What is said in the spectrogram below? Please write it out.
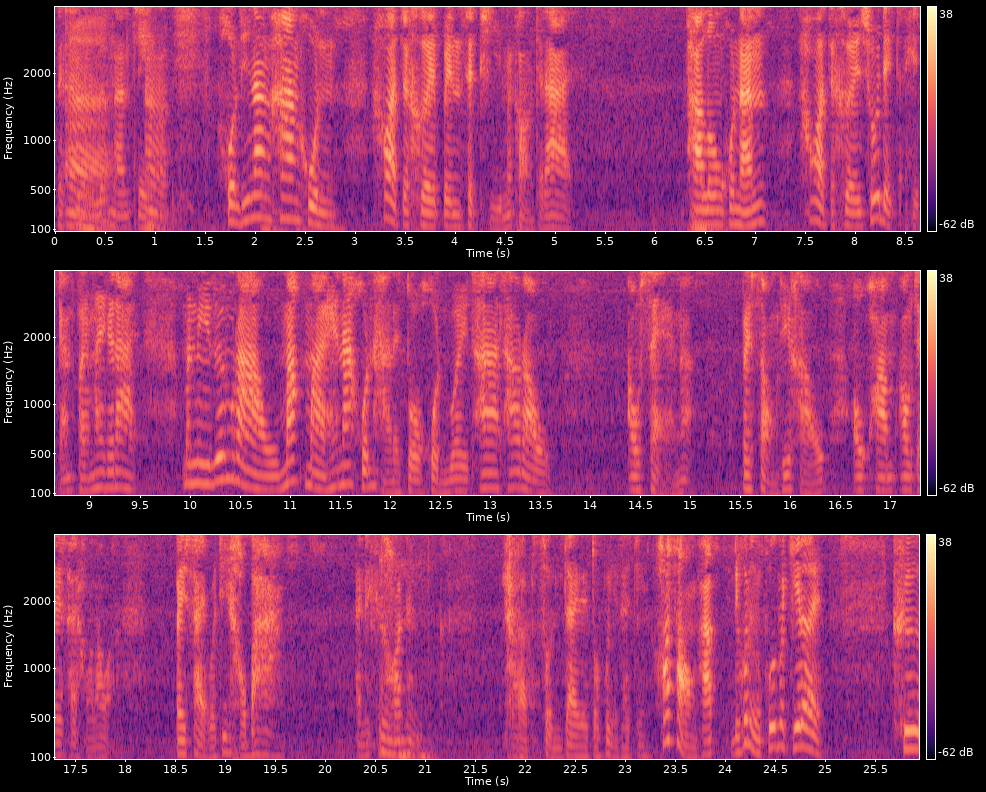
ในภาพยนตร์เรื่องนั้นจริงเออคนที่นั่งข้างคุณเขาอาจจะเคยเป็นเศรษฐีมาก่อนก็ได้ พาลงคนนั้นเขาอาจจะเคยช่วยเด็กจากเหตุการณ์ไฟไหม้ก็ได้ มันมีเรื่องราวมากมายให้น่าค้นหาในตัวคนเว้ยถ้าถ้าเราเอาแสงอะ ไปส่องที่เขาเอาความเอาใจใส่ของเราอะไปใส่ไว้ที่เขาบ้าง อันนี้คือข้อหนึ่งครับ สนใจในตัวผู้หญิงแท้จริง ข้อสองครับที่คนหนึ่งพูดเมื่อกี้เลย คือ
